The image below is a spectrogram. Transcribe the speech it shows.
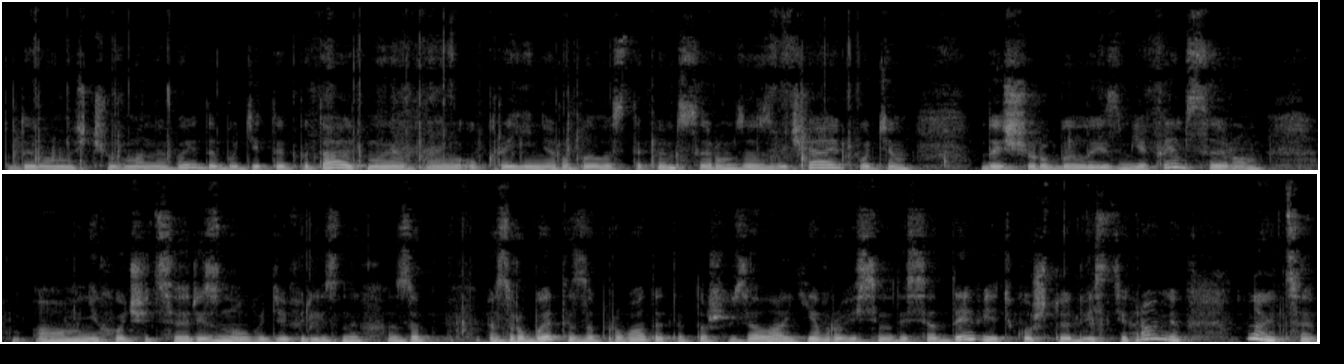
Подивимося, що в мене вийде, бо діти питають, ми в Україні робили з таким сиром зазвичай, потім дещо робили із м'яким сиром. А Мені хочеться різновидів різних зробити, запровадити. Тож взяла євро 89, коштує 200 грамів. Ну і це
